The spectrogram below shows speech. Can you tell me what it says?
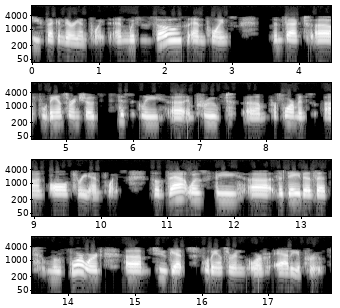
key secondary endpoint. And with those endpoints, in fact, uh, flibanserin showed statistically uh, improved um, performance on all three endpoints. So that was the uh, the data that moved forward um, to get flibanserin or Addyi approved.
